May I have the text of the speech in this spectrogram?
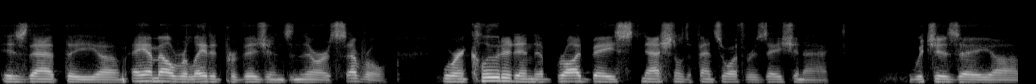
is that the um, AML related provisions, and there are several, were included in the broad based National Defense Authorization Act, which is a, uh,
